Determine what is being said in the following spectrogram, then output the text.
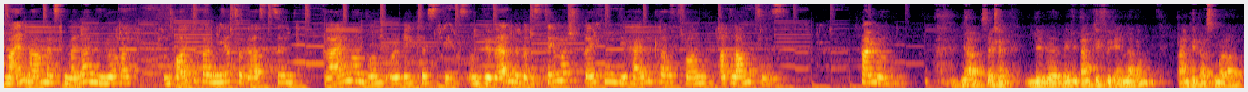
Mein Name ist Melanie Jurak und heute bei mir zu Gast sind Raimund und Ulrike Stix und wir werden über das Thema sprechen, die Heilkraft von Atlantis. Hallo. Ja, sehr schön. Liebe Welli, danke für die Einladung. Danke, dass wir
